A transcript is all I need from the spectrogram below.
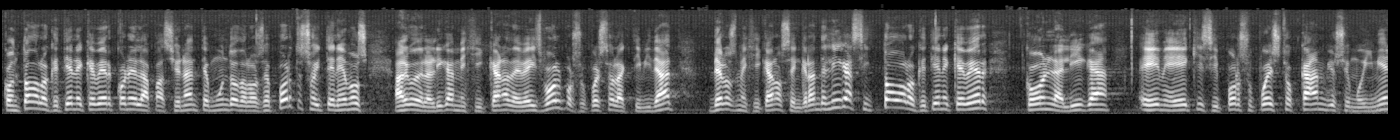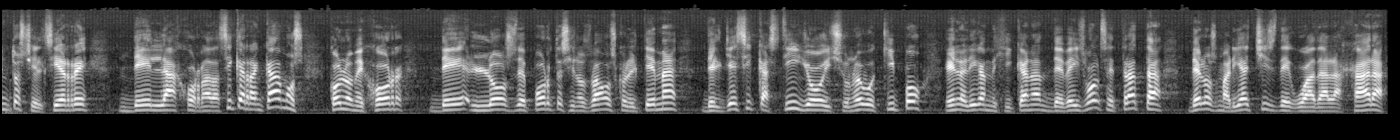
con todo lo que tiene que ver con el apasionante mundo de los deportes. Hoy tenemos algo de la Liga Mexicana de Béisbol, por supuesto, la actividad de los mexicanos en grandes ligas y todo lo que tiene que ver con la Liga MX y por supuesto cambios y movimientos y el cierre de la jornada. Así que arrancamos con lo mejor de los deportes y nos vamos con el tema del Jesse Castillo y su nuevo equipo en la Liga Mexicana de Béisbol. Se trata de los Mariachis de Guadalajara.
